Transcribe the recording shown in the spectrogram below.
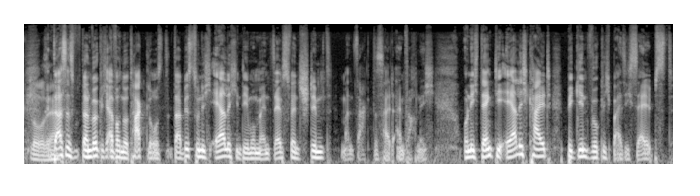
taktlos, ja. Das ist dann wirklich einfach nur taktlos. Da bist du nicht ehrlich in dem Moment, selbst wenn es stimmt. Man sagt es halt einfach nicht. Und ich denke, die Ehrlichkeit beginnt wirklich bei sich selbst.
